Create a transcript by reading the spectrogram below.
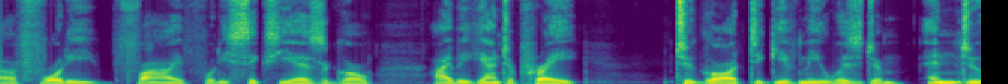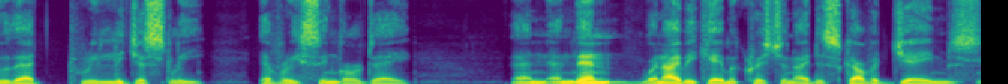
uh, 45, 46 years ago, I began to pray to God to give me wisdom and do that religiously every single day. And and then when I became a Christian, I discovered James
